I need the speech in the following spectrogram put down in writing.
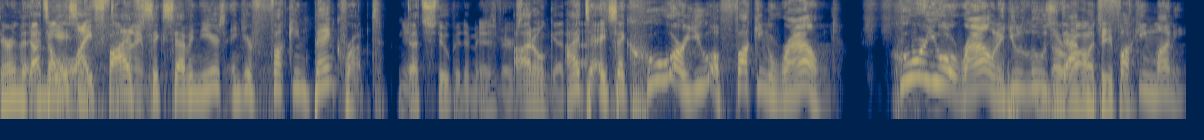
They're in the That's NBA since five, lifetime. years, and you're fucking bankrupt. Yeah. That's stupid to me. It is very I don't get that. I t- it's like, who are you a fucking around? Who are you around and you lose The that much people. fucking money?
